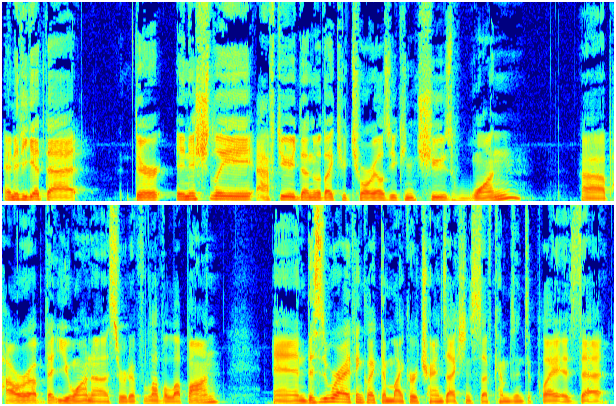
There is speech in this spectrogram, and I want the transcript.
and if you get that, there initially after you're done with like tutorials, you can choose one uh, power up that you want to sort of level up on. And this is where I think like the microtransaction stuff comes into play. Is that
